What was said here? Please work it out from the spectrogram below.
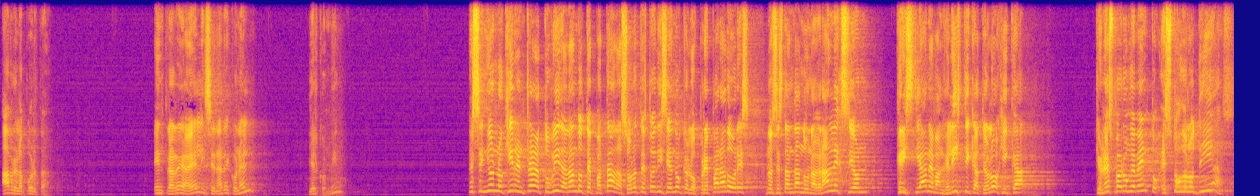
abre la puerta. Entraré a Él y cenaré con Él y Él conmigo. El Señor no quiere entrar a tu vida dándote patadas, solo te estoy diciendo que los preparadores nos están dando una gran lección cristiana, evangelística, teológica, que no es para un evento, es todos los días.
